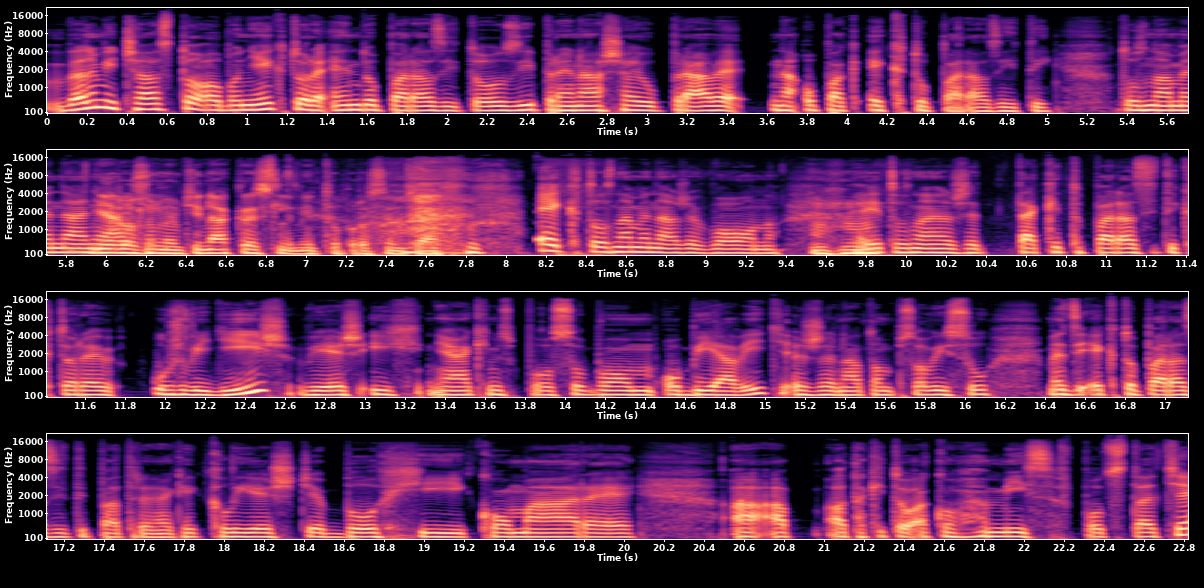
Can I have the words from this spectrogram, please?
veľmi často, alebo niektoré endoparazitózy prenášajú práve naopak ektoparazity. To znamená nejaké... Nerozumiem ti, nakresli mi to prosím ťa. Ek, to znamená, že von. Uh-huh. Hej, to znamená, že takéto parazity, ktoré už vidíš, vieš ich nejakým spôsobom objaviť, že na tom psovi sú. Medzi ektoparazity patria nejaké kliešte, blchy, komáre a, a, a takýto ako hmyz v podstate.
